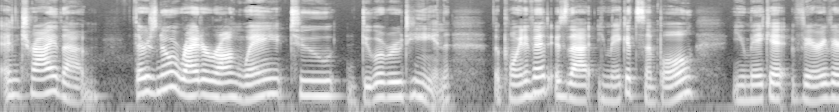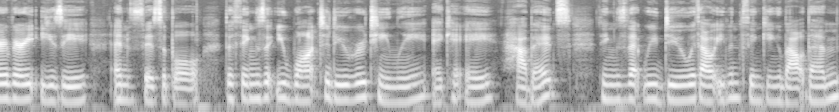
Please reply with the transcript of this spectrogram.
and try them. There's no right or wrong way to do a routine. The point of it is that you make it simple you make it very, very, very easy and visible. The things that you want to do routinely, aka habits, things that we do without even thinking about them,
